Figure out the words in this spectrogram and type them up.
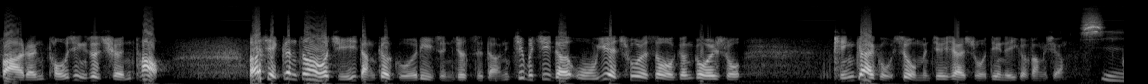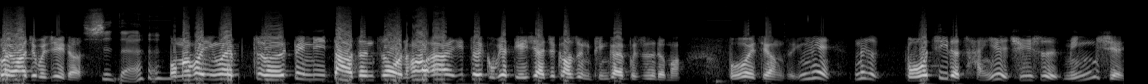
法人投信是全套，而且更重要，我举一档个股的例子，你就知道。你记不记得五月初的时候，我跟各位说，瓶盖股是我们接下来锁定的一个方向。是。桂花记不记得？是的。我们会因为这个病例大增之后，然后啊一堆股票跌下来，就告诉你瓶盖不是的吗？不会这样子，因为那个国际的产业趋势明显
